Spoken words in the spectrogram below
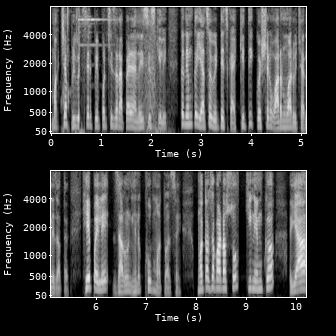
मागच्या प्रिव्हियस इयर पेपरची जर आपल्याला अनालिसिस केली तर नेमकं याचं वेटेज काय? किती क्वेश्चन वारंवार विचारले जातात? हे पहिले जाणून घेणं खूप महत्वाचं आहे. महत्त्वाचा पाठ असतो की नेमकं या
